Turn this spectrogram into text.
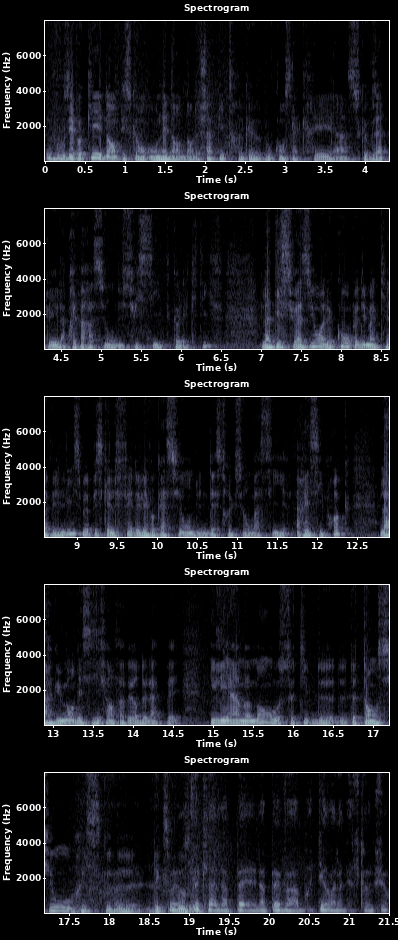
Vous évoquez, puisqu'on est dans, dans, le chapitre que vous consacrez à ce que vous appelez la préparation du suicide collectif, la dissuasion est le comble du machiavélisme puisqu'elle fait de l'évocation d'une destruction massive réciproque l'argument décisif en faveur de la paix. Il y a un moment où ce type de, tension risque d'exploser. en fait, la, paix, la paix va aboutir à la destruction.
